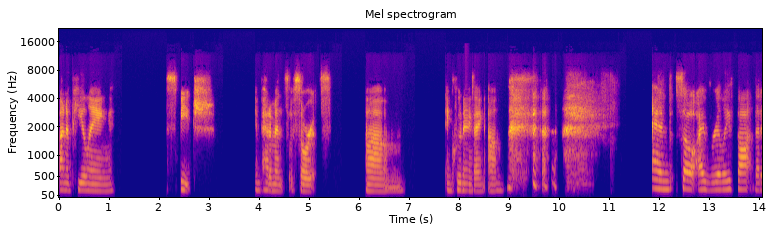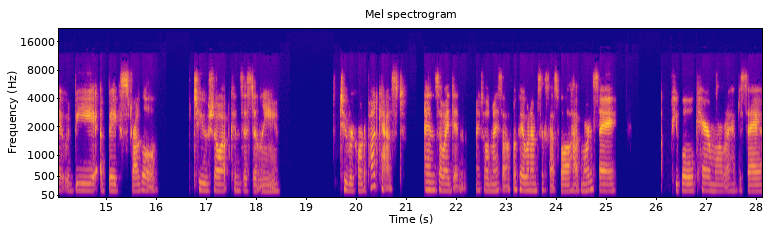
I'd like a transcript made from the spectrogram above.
unappealing speech impediments of sorts, um, including saying um. And so I really thought that it would be a big struggle to show up consistently to record a podcast. And so I didn't. I told myself, okay, when I'm successful, I'll have more to say. People will care more what I have to say.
